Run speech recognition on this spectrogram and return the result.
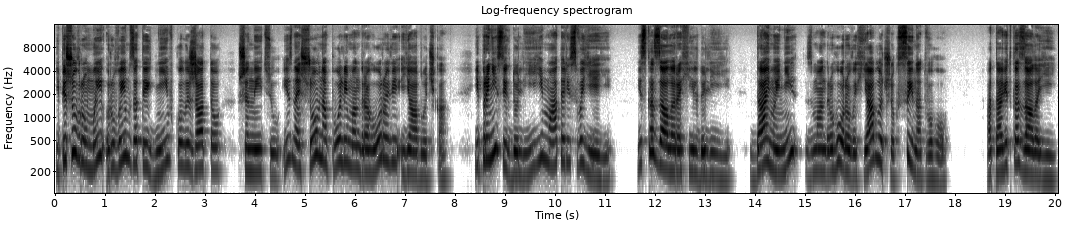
І пішов руми, Рувим за тих днів, коли жато пшеницю, і знайшов на полі мандрагорові яблучка, і приніс їх до Лії, матері своєї. І сказала Рахіль до Лії: Дай мені з мандрагорових яблучок сина твого. А та відказала їй:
